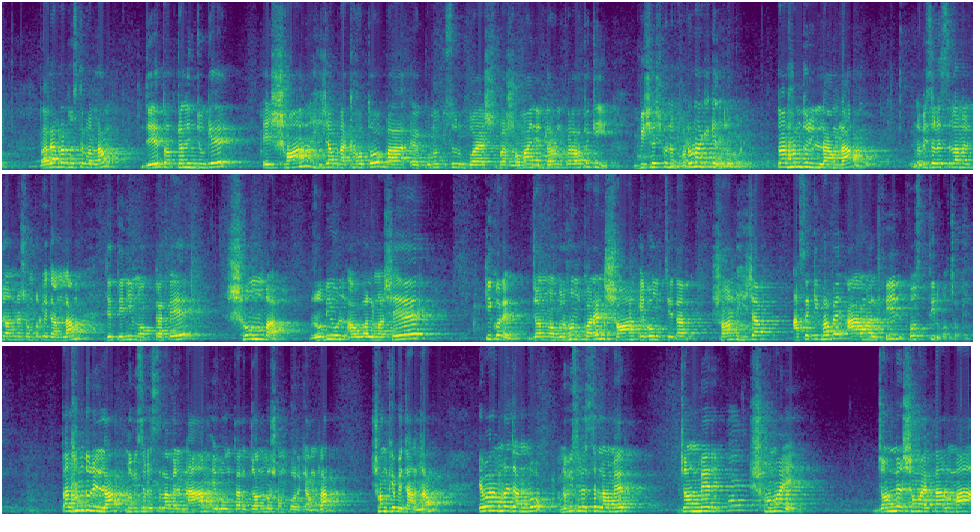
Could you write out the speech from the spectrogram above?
তাহলে আমরা বুঝতে পারলাম যে তৎকালীন যুগে এই সন হিসাব রাখা হতো বা কোনো কিছুর বয়স বা সময় নির্ধারণ করা হতো কি? বিশেষ কোনো ঘটনাকে কেন্দ্র করে। তো আলহামদুলিল্লাহ আমরা নবী সাল্লামের জন্ম সম্পর্কে জানলাম যে তিনি মক্কাতে সোমবার রবিউল আউয়াল মাসের কি করেন? জন্মগ্রহণ করেন সন এবং চেতার সন হিসাব আছে কীভাবে? আমাল ফিল হস্তির বছর। তো আলহামদুলিল্লাহ, নবী সাল্লামের নাম এবং তার জন্ম সম্পর্কে আমরা সংক্ষেপে জানলাম। এবার আমরা জানব নবী সাল্লামের জন্মের সময়ে, জন্মের সময় তার মা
